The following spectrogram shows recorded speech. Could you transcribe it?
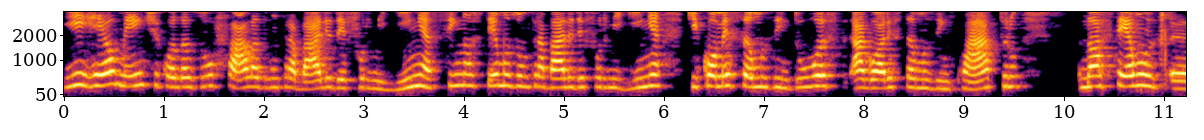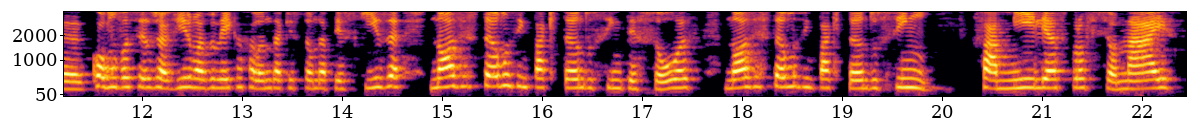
E realmente, quando a Azul fala de um trabalho de formiguinha, sim, nós temos um trabalho de formiguinha que começamos em duas, agora estamos em quatro. Nós temos, como vocês já viram, a Zuleika falando da questão da pesquisa, nós estamos impactando sim pessoas, nós estamos impactando sim famílias, profissionais,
